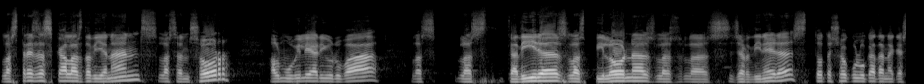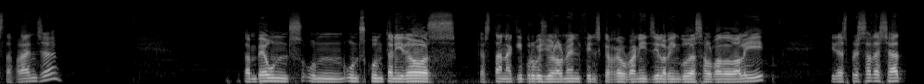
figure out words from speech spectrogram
les tres escales de vianants, l'ascensor, el mobiliari urbà, les, les cadires, les pilones, les, les jardineres, tot això col·locat en aquesta franja. També uns, un, uns contenidors que estan aquí provisionalment fins que reurbanitzi l'Avinguda Salvador Dalí i després s'ha deixat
